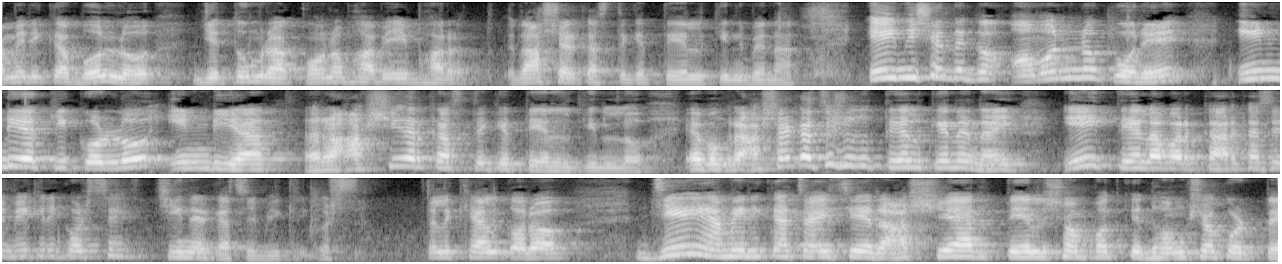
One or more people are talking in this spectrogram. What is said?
আমেরিকা বলল যে তোমরা কোনোভাবেই ভারত, রাশিয়ার কাছ থেকে তেল কিনবে না। এই নিষেধাজ্ঞা অমান্য করে ইন্ডিয়া কি করল? ইন্ডিয়া রাশিয়ার কাছ থেকে তেল কিনলো এবং রাশিয়ার কাছে শুধু তেল কেনে নাই, এই তেল আবার কার কাছে বিক্রি করছে? চীনের কাছে বিক্রি করছে। তাহলে খেয়াল করো যে আমেরিকা চাইছে রাশিয়ার তেল সম্পদকে ধ্বংস করতে,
